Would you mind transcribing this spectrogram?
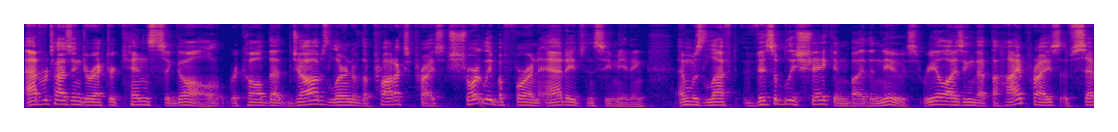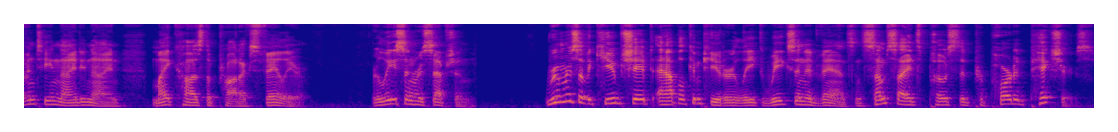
Advertising director Ken Segall recalled that Jobs learned of the product's price shortly before an ad agency meeting and was left visibly shaken by the news, realizing that the high price of $17.99 might cause the product's failure. Release and reception. Rumors of a cube shaped Apple computer leaked weeks in advance, and some sites posted purported pictures.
